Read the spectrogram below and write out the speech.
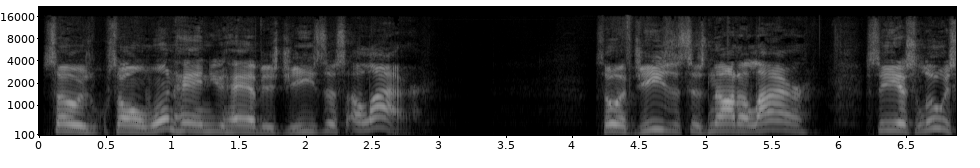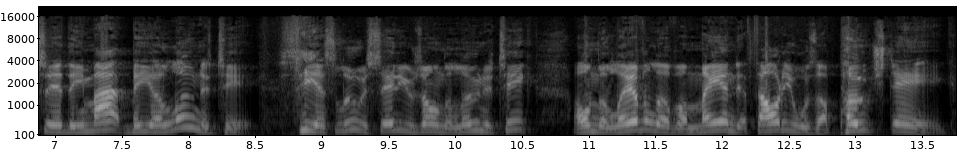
So, so on one hand, you have is Jesus a liar? So if Jesus is not a liar, C.S. Lewis said he might be a lunatic. C.S. Lewis said he was on the lunatic on the level of a man that thought he was a poached egg.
